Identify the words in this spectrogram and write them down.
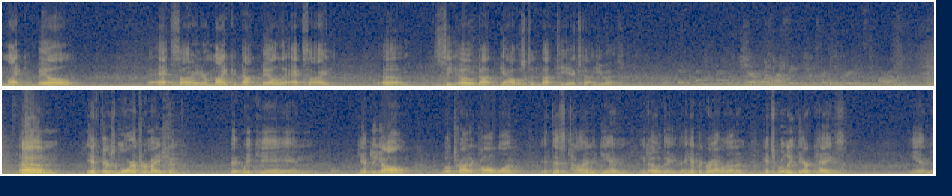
Mike Bell, the at sign, or Mike dot Bell, the at sign, um, co dot galveston dot tx dot us. Okay, thank you very much. Sheriff, one last thing, do you expect any briefings tomorrow? Um, if there's more information that we can give to y'all, we'll try to call one. At this time, again, you know, they, they hit the ground running. It's really their case. And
